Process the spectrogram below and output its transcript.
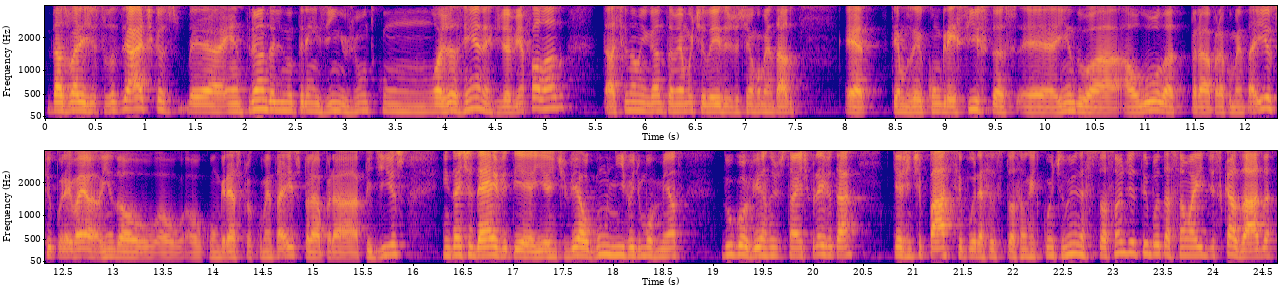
das varejistas asiáticas, é, entrando ali no trenzinho junto com lojas Renner, que já vinha falando, tá? se não me engano também a Multilaser já tinha comentado, é, temos aí congressistas é, indo a, ao Lula para comentar isso, e por aí vai indo ao, ao, ao Congresso para comentar isso, para pedir isso, então a gente deve ter aí, a gente vê algum nível de movimento do governo justamente para evitar que a gente passe por essa situação, que a gente continue nessa situação de tributação aí descasada,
